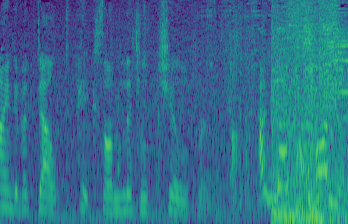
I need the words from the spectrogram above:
Kind of adult picks on little children? I'm not a child!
